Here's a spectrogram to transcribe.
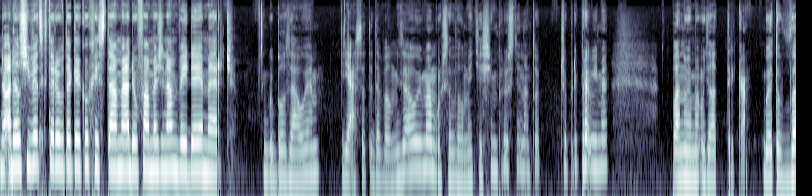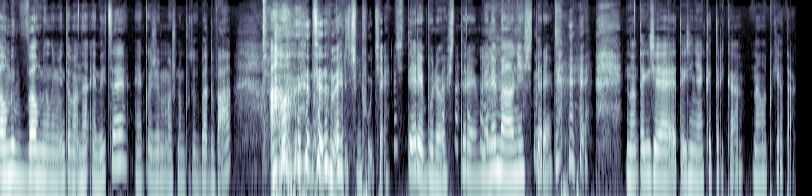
No a další věc, kterou tak jako chystáme a doufáme, že nám vyjde, je merch. Ak by byl záujem. Já se teda velmi zaujímam, už se velmi těším prostě na to, čo připravíme. Plánujeme udělat trika. Bude to veľmi, veľmi limitovaná edice, akože možno budú iba dva, ale ten merch bude. Čtyři budou, čtyři, minimálně čtyři. no takže, takže nějaké trika, nálepky a tak.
